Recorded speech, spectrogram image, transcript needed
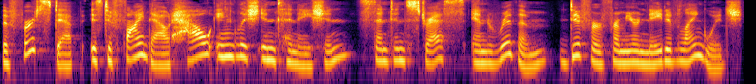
The first step is to find out how English intonation, sentence stress, and rhythm differ from your native language.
